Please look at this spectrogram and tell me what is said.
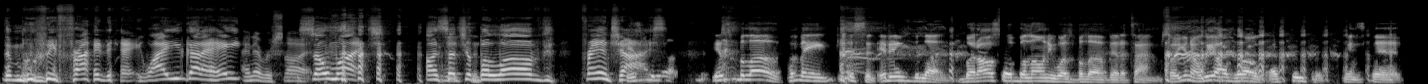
the movie Friday? Why you gotta hate I never saw it. so much on such a beloved franchise? It's beloved. It's beloved. I mean, listen, it is beloved, but also baloney was beloved at a time. So you know, we all grow as people instead.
